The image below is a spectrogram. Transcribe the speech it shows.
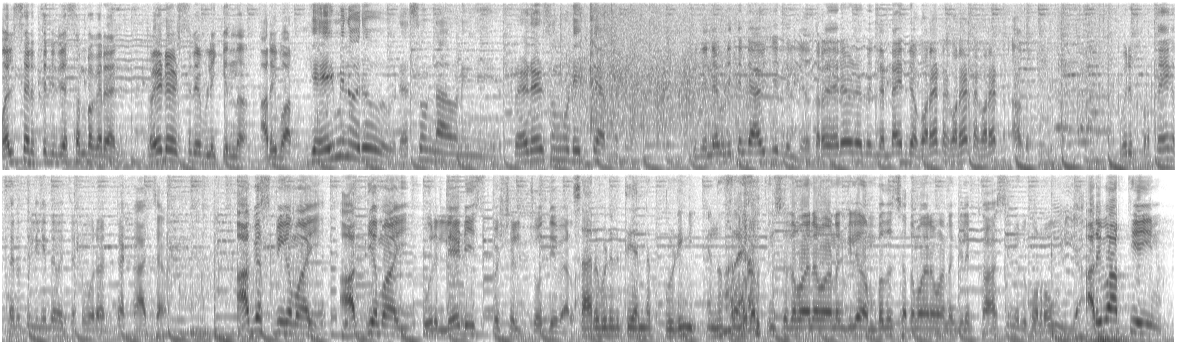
മത്സരത്തിന് രസം പകരാൻ ട്രേഡേഴ്സിനെ വിളിക്കുന്ന അറിവാർത്ഥി. ഗെയിമിനൊരു രസം ഉണ്ടാവണമെങ്കിൽ ട്രേഡേഴ്സും കൂടി ചേർന്നിട്ട്. പിന്നെ എന്നെ വിളിക്കേണ്ട ആവശ്യമില്ലല്ലോ. എത്ര നേരം ഒരു രണ്ടായിരം രൂപ കുറയട്ടെ കുറയട്ടെ കുറയട്ടെ. അത് ഒരു പ്രത്യേക തരത്തിൽ ഇങ്ങനെ വെച്ചിട്ട് ഒരൊറ്റ കാച്ചാണ്. ആകസ്മികമായി ആദ്യമായി ഒരു ലേഡി സ്പെഷ്യൽ ചോദ്യവേള. സാർ ഇവിടെ ഇരുത്തി എന്നെ പുഴുങ്ങി എന്ന് പറയാം. ശതമാനമാണെങ്കിലും അമ്പത് ശതമാനമാണെങ്കിലും കാശിനൊരു കുറവുമില്ല. അറിവാർത്ഥിയെയും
